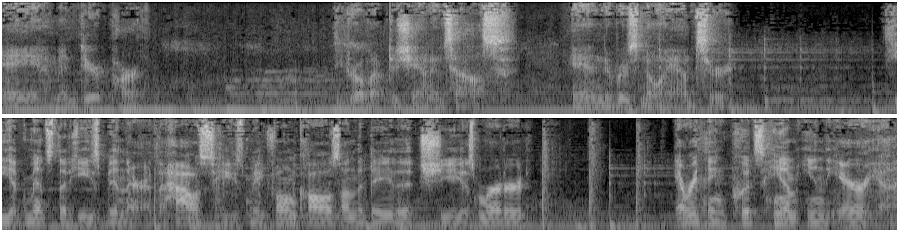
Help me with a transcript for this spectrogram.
a.m. in Deer Park. He drove up to Shannon's house, and there was no answer. He admits that he's been there at the house. He's made phone calls on the day that she is murdered. Everything puts him in the area.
